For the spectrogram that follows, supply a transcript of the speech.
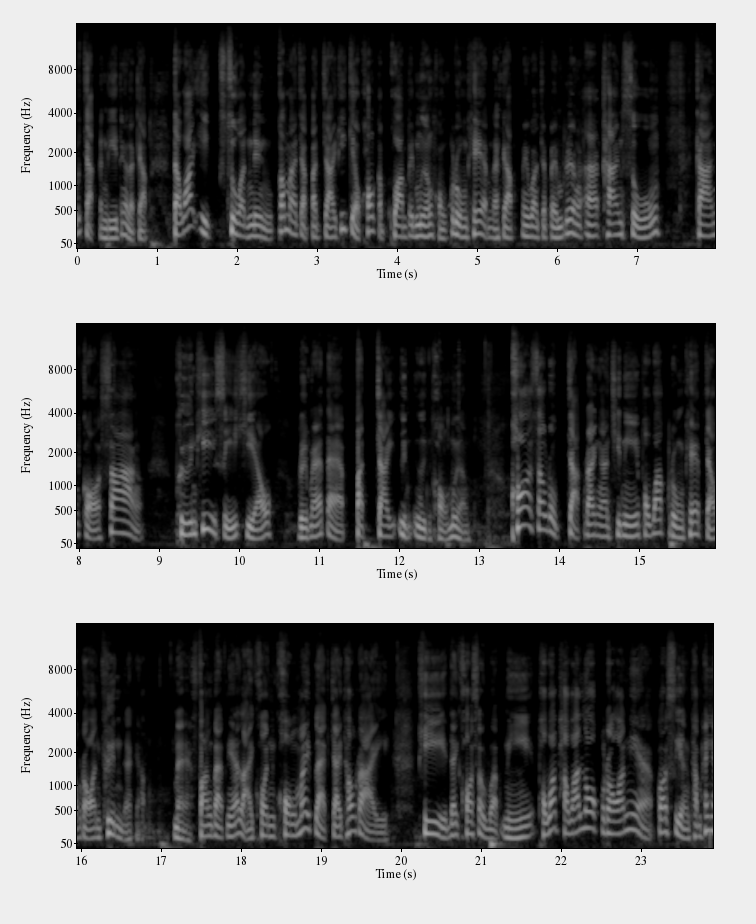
รู้จักกันดีนี่แหละครับ แต่ว่าอีกส่วนหนึ่งก็มาจากปัจจัยที่เกี่ยวข้องกับความเป็นเมืองของกรุงเทพนะครับ ไม่ว่าจะเป็นเรื่องอาคารสูง การก่อสร้าง พื้นที่สีเขียว หรือแม้แต่ปัจจัยอื่น ๆ ของเมือง ข้อสรุปจากรายงานชิ้นนี้ เพราะว่ากรุงเทพจะร้อนขึ้นนะครับแหมฟังแบบนี้หลายคนคงไม่แปลกใจเท่าไหร่ ที่ได้ข้อสรุปแบบนี้ เพราะว่าภาวะโลกร้อนเนี่ยก็เสี่ยงทำให้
